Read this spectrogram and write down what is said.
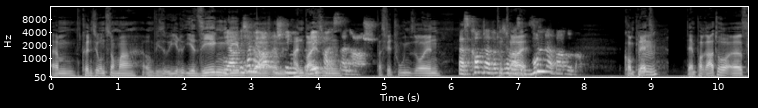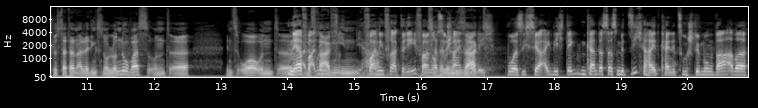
ähm, können Sie uns noch mal irgendwie so ihr, ihr Segen Ja, geben ich habe mir oder aufgeschrieben, ähm, Refa ist Anweisungen, ein Arsch. was wir tun sollen. Das kommt da wirklich immer so wunderbar rüber. Komplett. Mhm. Der Imperator äh, flüstert dann allerdings nur Londo was und äh, ins Ohr und äh, Naja, vor fragen Dingen- ihn, ja, Vor allen Dingen fragt Refa noch so scheinheilig, wo er sich ja eigentlich denken kann, dass das mit Sicherheit keine Zustimmung war, aber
